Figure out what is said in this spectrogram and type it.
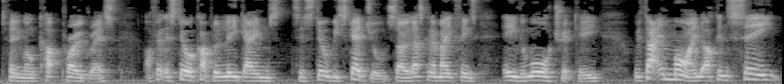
depending on cup progress. I think there's still a couple of league games to still be scheduled, so that's going to make things even more tricky. With that in mind, I can see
